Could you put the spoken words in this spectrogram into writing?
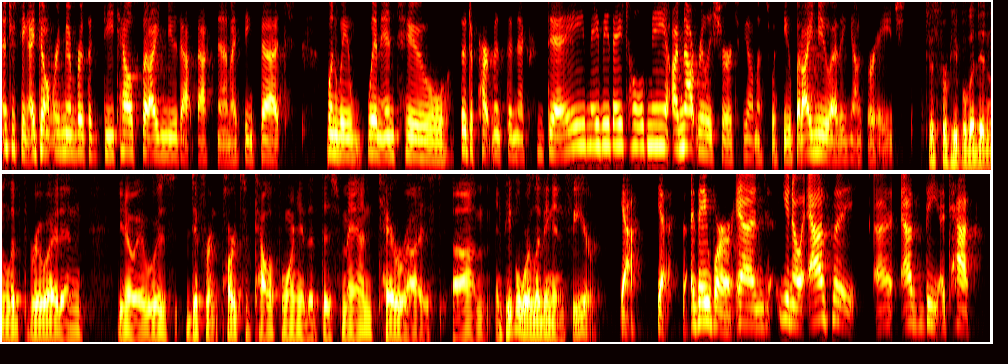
interesting. I don't remember the details, but I knew that back then. I think that when we went into the department the next day, maybe they told me. I'm not really sure, to be honest with you, but I knew at a younger age. Just for people that didn't live through it and you know, it was different parts of California that this man terrorized, um, and people were living in fear. Yeah, yes, they were. And, you know, as the uh, as the attacks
